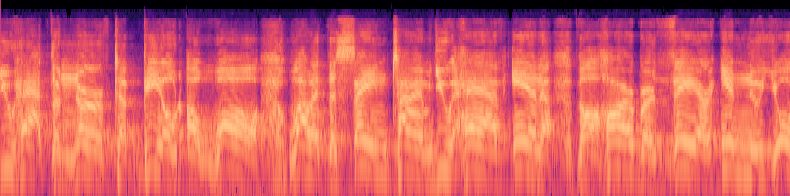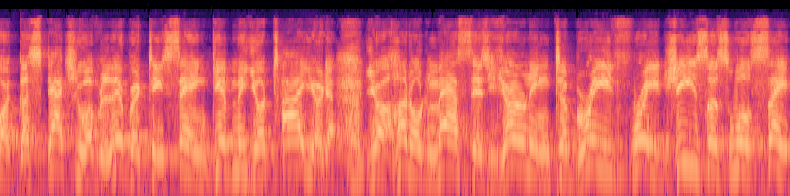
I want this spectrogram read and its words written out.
You had the nerve to build a wall while at the same time you have in the harbor there in New York a Statue of Liberty saying, Give me your tired, your huddled masses yearning to breathe free. Jesus will say,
